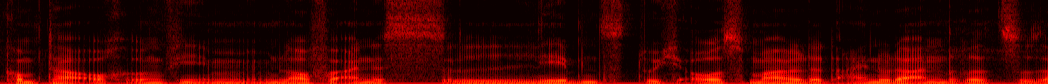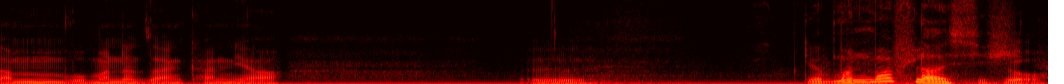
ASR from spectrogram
kommt da auch irgendwie im, im Laufe eines Lebens durchaus mal das ein oder andere zusammen, wo man dann sagen kann, ja, äh, Der Mann war fleißig. ja.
